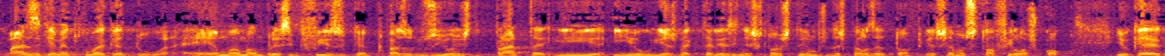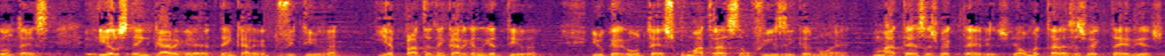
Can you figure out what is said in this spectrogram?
Basicamente, como é que atua? É uma, um princípio físico, é por causa dos iões de prata e, e, e as bactérias que nós temos das peles atópicas, chama-se tofiloscocos. E o que é que acontece? Eles têm carga, têm carga positiva e a prata tem carga negativa. E o que é que acontece? Com uma atração física, não é? Mata essas bactérias. E ao matar essas bactérias,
